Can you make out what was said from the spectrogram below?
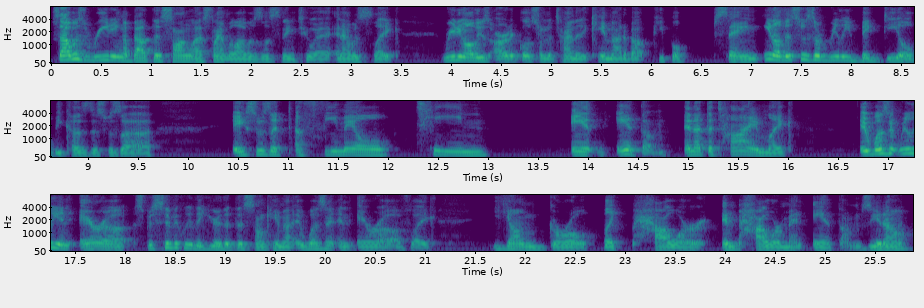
so I was reading about this song last night while I was listening to it, and I was like reading all these articles from the time that it came out about people saying, you know, this was a really big deal because this was a Ace was a, a female teen an- anthem, and at the time, like it wasn't really an era, specifically the year that this song came out. It wasn't an era of like young girl like power empowerment anthems, you know.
